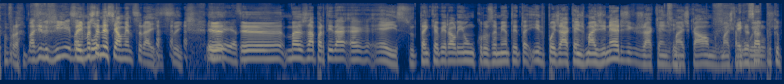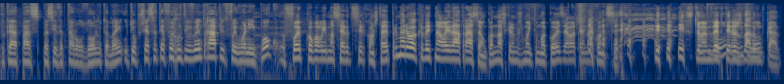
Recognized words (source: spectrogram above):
mais energia, mais Sim, mas tendencialmente será isso, sim. é uh, mas a partir da, é isso, tem que haver ali um cruzamento entre, e depois já há cães mais enérgicos, já há cães sim. mais calmos, mais tranquilos. É engraçado porque, porque para, para se adaptar ao dono também, o teu processo até foi relativamente rápido, foi um ano e pouco. Foi porque houve ali uma série de circunstâncias. Primeiro eu acredito na lei da atração, quando nós queremos muito uma coisa, ela tende a acontecer. Isso também muito me deve ter ajudado um bocado.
